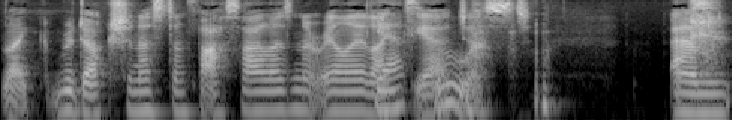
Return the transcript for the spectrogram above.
like reductionist and facile, isn't it? Really, like Yes. yeah, Ooh. just um,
